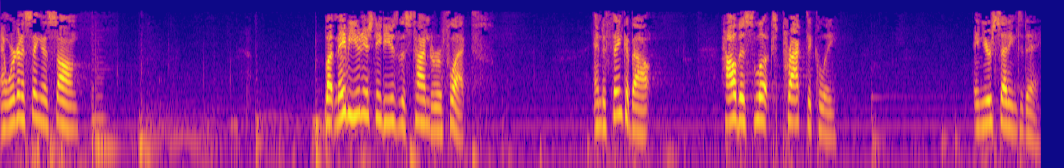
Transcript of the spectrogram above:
and we're going to sing this song. But maybe you just need to use this time to reflect and to think about how this looks practically in your setting today.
